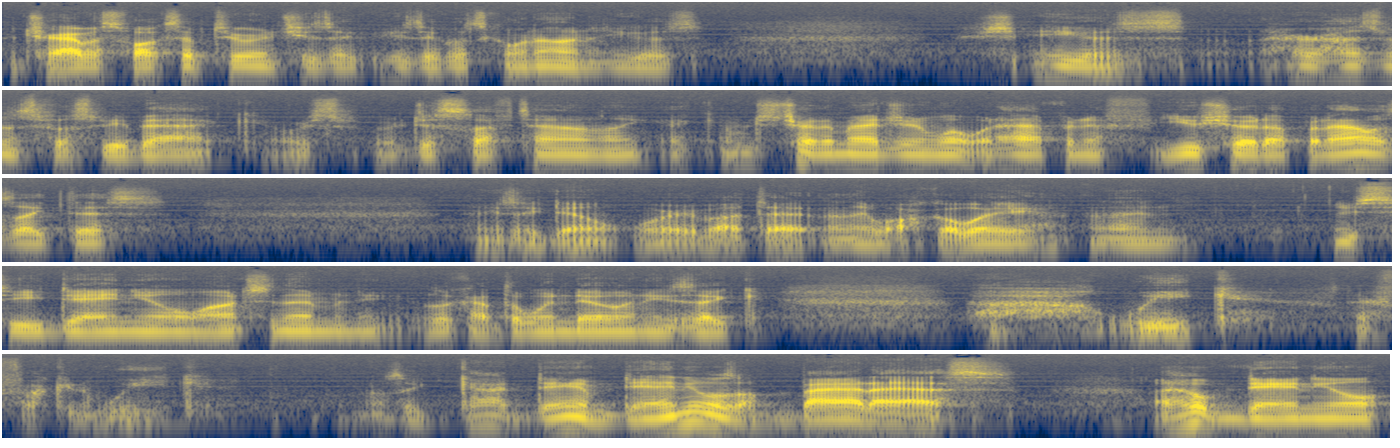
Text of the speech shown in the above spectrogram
and Travis walks up to her and she's like, he's like, what's going on? And he goes, he goes, her husband's supposed to be back or, or just left town. Like I'm just trying to imagine what would happen if you showed up and I was like this. And he's like, don't worry about that. And they walk away, and then you see Daniel watching them, and you look out the window, and he's like, oh, weak. They're fucking weak. I was like, God damn, Daniel's a badass. I hope Daniel.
